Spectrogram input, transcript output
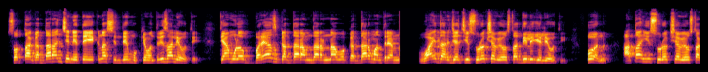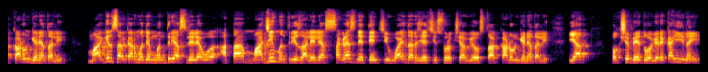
स्वतः गद्दारांचे नेते एकनाथ शिंदे मुख्यमंत्री झाले होते. त्यामुळं बऱ्याच गद्दार आमदारांना व गद्दार मंत्र्यांना वाय दर्जाची सुरक्षा व्यवस्था दिली गेली होती. पण आता ही सुरक्षा व्यवस्था काढून घेण्यात आली. मागील सरकारमध्ये मंत्री असलेल्या व आता माजी मंत्री झालेल्या सगळ्याच नेत्यांची वाय दर्जाची सुरक्षा व्यवस्था काढून घेण्यात आली. यात पक्षभेद वगैरे काहीही नाही.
